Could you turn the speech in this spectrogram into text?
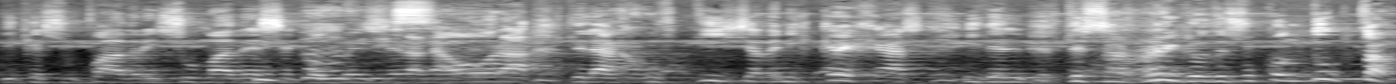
y que su padre y su madre se convencerán ahora de la justicia de mis quejas y del desarreglo de su conducta.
